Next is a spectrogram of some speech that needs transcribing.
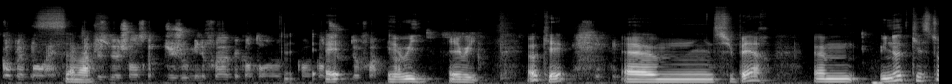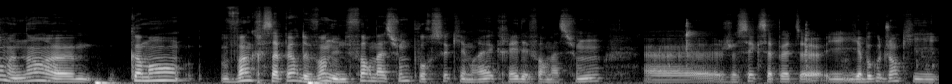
Complètement, ouais. Ça marche. plus de chance quand tu joues mille fois que quand, on, quand, tu joues deux fois. Et oui, et oui. Ok. euh, super. Euh, une autre question maintenant. Euh, comment vaincre sa peur de vendre une formation pour ceux qui aimeraient créer des formations? Euh, je sais que ça peut être... Il y a beaucoup de gens qui,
